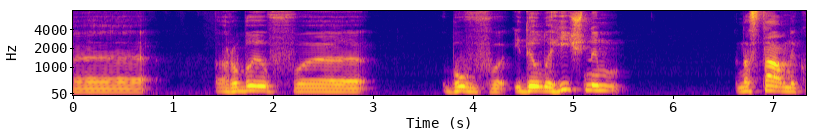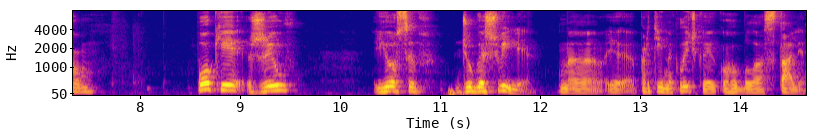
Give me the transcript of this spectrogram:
е- робив, е- був ідеологічним наставником, поки жив Йосип Джугашвілі, е, партійна кличка якого була Сталін.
